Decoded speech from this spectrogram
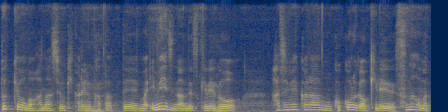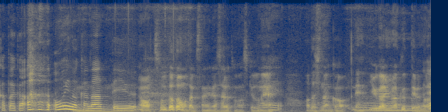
仏教の話を聞かれる方って、まあ、イメージなんですけれど、初めからもう心がおきれい素直な方が 多いのかなっていう。あそういう方もたくさんいらっしゃると思いますけどね、私なんかね歪みまくってるので。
